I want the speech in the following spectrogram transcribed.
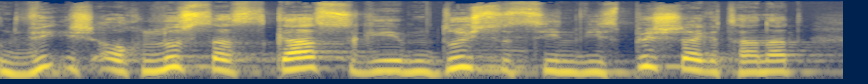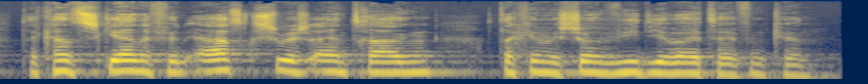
und wirklich auch Lust hast, Gas zu geben, durchzuziehen, wie es Bishta getan hat, da kannst du dich gerne für ein Erstgespräch eintragen. Da können wir wir dir weiterhelfen können.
